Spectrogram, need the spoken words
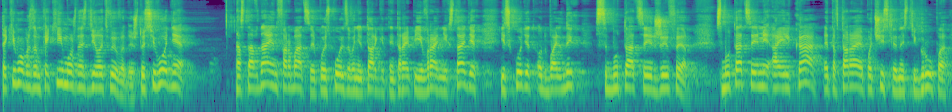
Таким образом, какие можно сделать выводы? Что сегодня Основная информация по использованию таргетной терапии в ранних стадиях исходит от больных с мутацией GFR. С мутациями АЛК, это вторая по численности группа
